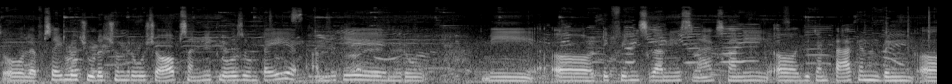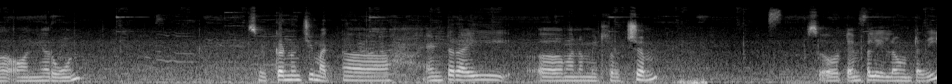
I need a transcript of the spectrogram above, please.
సో లెఫ్ట్ సైడ్లో చూడొచ్చు మీరు షాప్స్ అన్నీ క్లోజ్ ఉంటాయి. అందుకే మీరు మీ టిఫిన్స్ కానీ స్నాక్స్ కానీ you can pack and bring on your own so ఇక్కడ నుంచి ఎంటర్ అయ్యి మనం ఇట్లా వచ్చాం. సో టెంపుల్ ఇలా ఉంటుంది.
